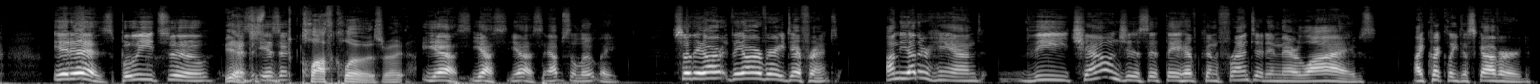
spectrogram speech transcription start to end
It is Bui Tzu. Yeah, is, is it cloth clothes, right? Yes, yes, yes, absolutely. So they are they are very different. On the other hand, the challenges that they have confronted in their lives, I quickly discovered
